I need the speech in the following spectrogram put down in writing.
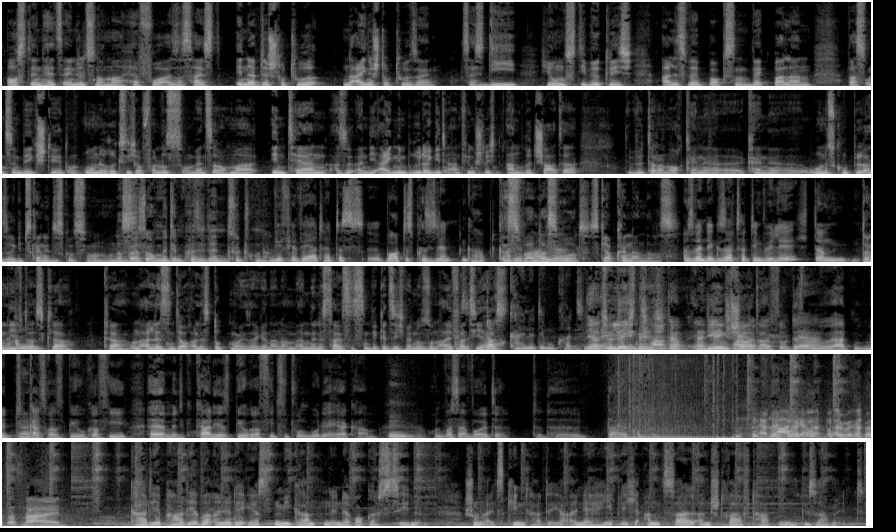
Aus den Hells Angels nochmal hervor. Also das heißt, innerhalb der Struktur eine eigene Struktur sein. Das heißt, die Jungs, die wirklich alles wegboxen, wegballern, was uns im Weg steht und ohne Rücksicht auf Verluste. Und wenn es dann auch mal intern, also an die eigenen Brüder geht, in Anführungsstrichen, andere Charter, wird da dann auch keine, äh, keine, ohne Skrupel, also da gibt's keine Diskussion. Und das, Was auch mit dem Präsidenten zu tun hat. wie viel Wert hat das äh, Wort des Präsidenten gehabt? das war das? Wort. Es gab kein anderes. Also wenn der gesagt hat, den will ich, dann Dann lief das, klar. Klar. Und alle sind ja auch alles Duckmäuser genannt. Am Ende des Tages, es entwickelt sich, wenn du so ein also Alpha-Tier doch hast. keine Demokratie. Ja, Natürlich in dem nicht. Charter. In In dem Charter so. Das hat mit Kassras Biografie, äh, mit Kadias Biografie zu tun, wo der herkam und was er wollte. Äh, Daher kommt es. Herr Padia, können wir Sie kurz was fragen? Kadir Padir war einer der ersten Migranten in der Rockerszene. Schon als Kind hatte er eine erhebliche Anzahl an Straftaten gesammelt.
